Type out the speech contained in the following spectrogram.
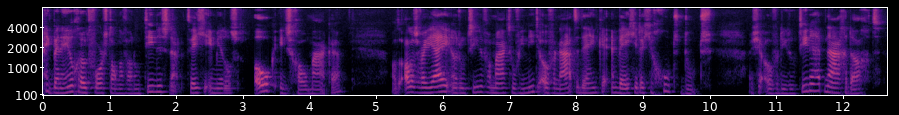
ik ben een heel groot voorstander van routines. Nou, dat weet je inmiddels ook in schoonmaken. Want alles waar jij een routine van maakt, hoef je niet over na te denken en weet je dat je goed doet. Als je over die routine hebt nagedacht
